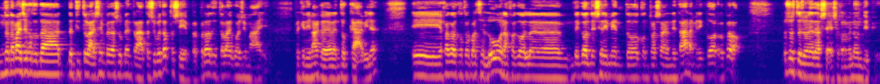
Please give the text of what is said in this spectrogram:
non ha mai giocato da, da titolare, sempre da subentrata, subentrato sempre, però da titolare quasi mai perché Di Marco era intoccabile, e fa gol contro Barcellona, fa gol, eh, dei gol di inserimento contro la Salernitana, mi ricordo, però la sua stagione da 6, secondo me, non di più.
